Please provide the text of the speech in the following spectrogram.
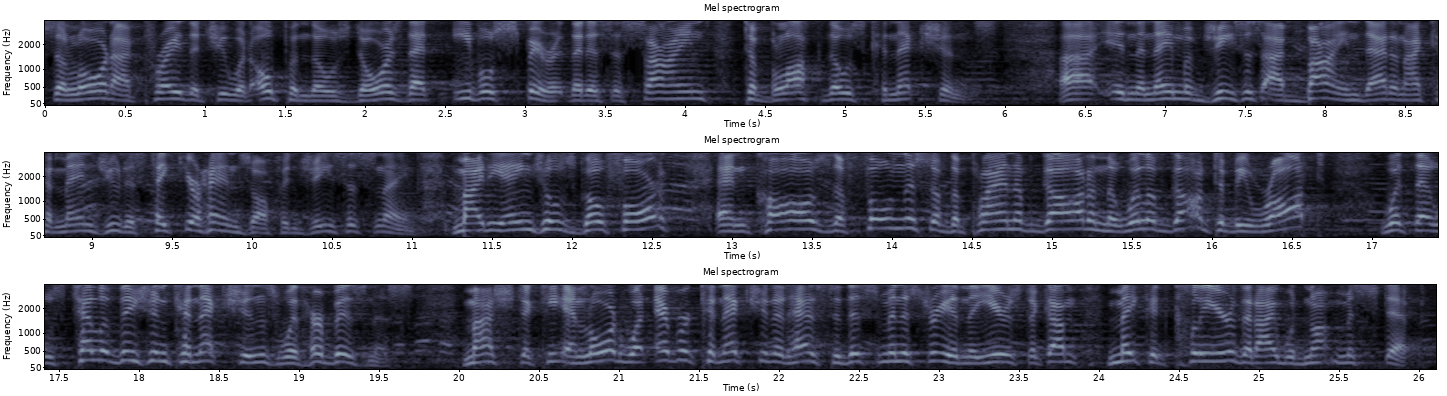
So, Lord, I pray that you would open those doors, that evil spirit that is assigned to block those connections. Uh, in the name of Jesus, I bind that and I command you to take your hands off in Jesus' name. Mighty angels, go forth and cause the fullness of the plan of God and the will of God to be wrought with those television connections with her business. And Lord, whatever connection it has to this ministry in the years to come, make it clear that I would not misstep.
